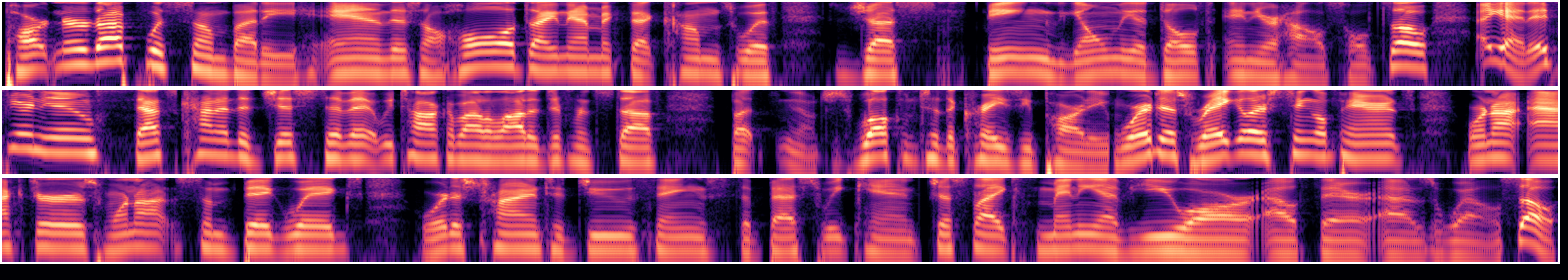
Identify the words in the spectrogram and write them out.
partnered up with somebody and there's a whole dynamic that comes with just being the only adult in your household. So again, if you're new, that's kind of the gist of it. We talk about a lot of different stuff, but you know, just welcome to the crazy party. We're just regular single parents. We're not actors. We're not some big wigs. We're just trying to do things the best we can, just like many of you are out there as well. So,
